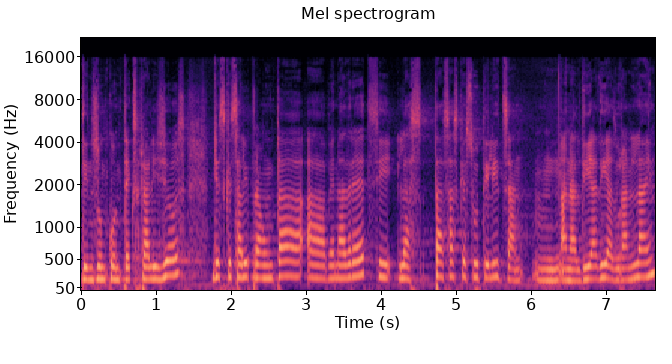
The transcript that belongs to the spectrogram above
dins d'un context religiós, i és que se li pregunta a Benadret si les tasses que s'utilitzen mm, en el dia a dia durant l'any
